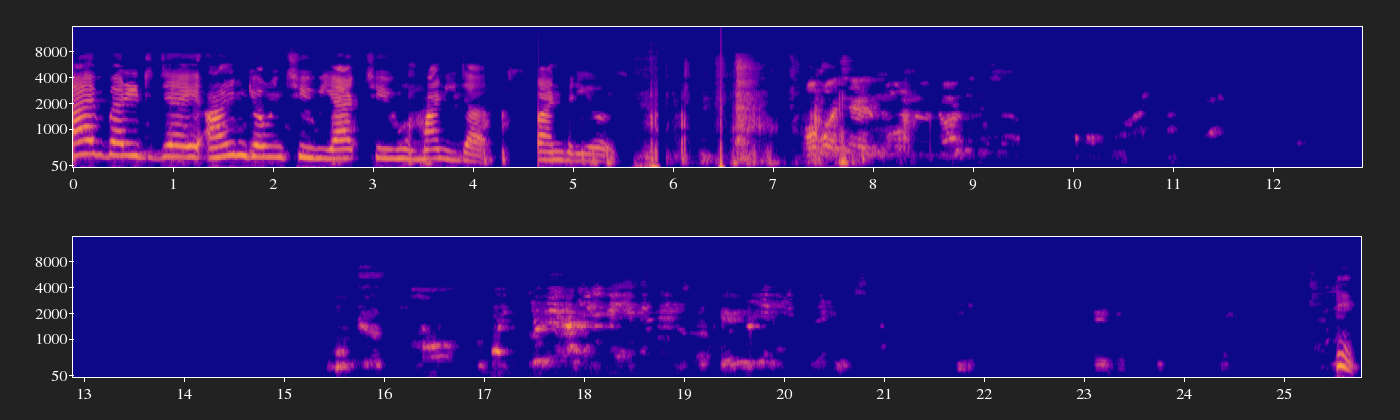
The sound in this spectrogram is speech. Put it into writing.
Hi everybody, today I'm going to react to MightyDuck's fun videos.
